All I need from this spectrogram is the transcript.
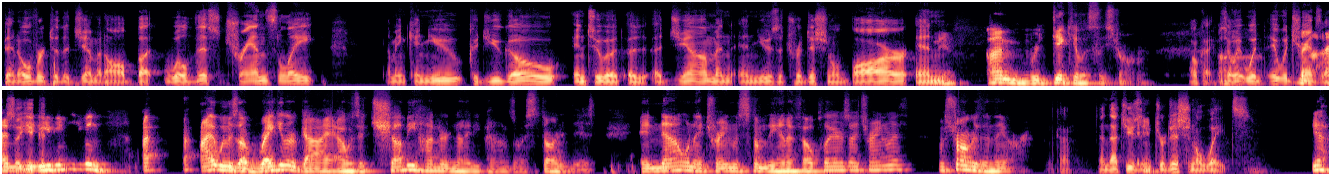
been over to the gym at all, but will this translate? I mean, can you could you go into a, a, a gym and, and use a traditional bar and? Yeah. I'm ridiculously strong. Okay, uh, so it would it would translate. so you could even even I, I was a regular guy. I was a chubby 190 pounds when I started this, and now when I train with some of the NFL players I train with, I'm stronger than they are. Okay, and that's using traditional weights. Yeah,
